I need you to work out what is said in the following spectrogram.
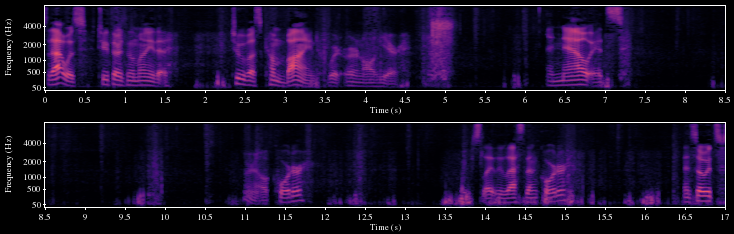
so that was two thirds of the money that two of us combined would earn all year. And now it's I don't know, a quarter, maybe slightly less than a quarter. And so it's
